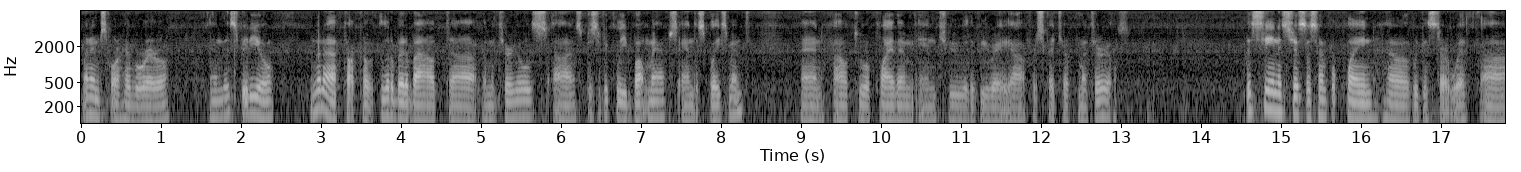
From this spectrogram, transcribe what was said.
my name is Jorge Barrero. In this video, I'm going to talk a little bit about uh, the materials, uh, specifically bump maps and displacement, and how to apply them into the V-Ray uh, for SketchUp materials. This scene is just a simple plane uh, we can start with. Uh,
